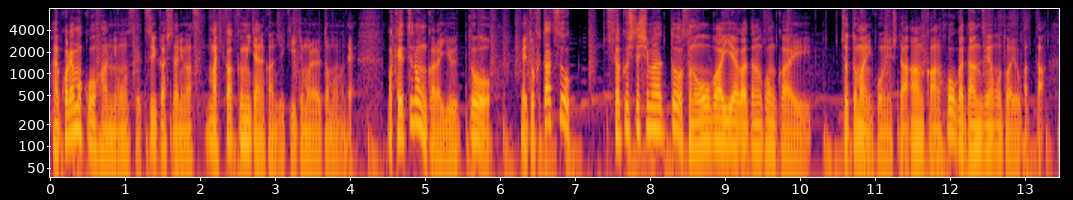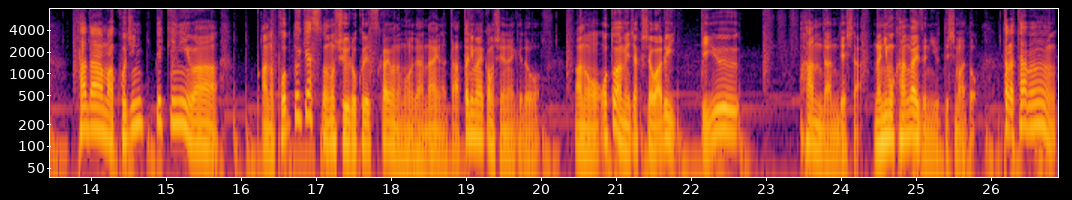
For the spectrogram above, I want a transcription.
はい、これも後半に音声追加してあります。まあ比較みたいな感じで聞いてもらえると思うので、まあ、結論から言うと、えっと、2つを比較してしまうと、そのオーバーイヤー型の今回、ちょっと前に購入したアンカーの方が断然音は良かった。ただ、まあ個人的には、あの、ポッドキャストの収録で使うようなものではないなって当たり前かもしれないけど、あの、音はめちゃくちゃ悪いっていう判断でした。何も考えずに言ってしまうと。ただ多分、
